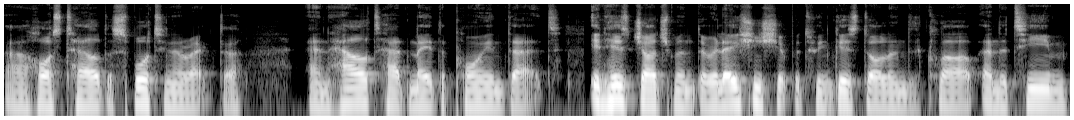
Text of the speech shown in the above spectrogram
uh, Horst Heldt, the sporting director, and Heldt had made the point that, in his judgment, the relationship between Gisdol and the club and the team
